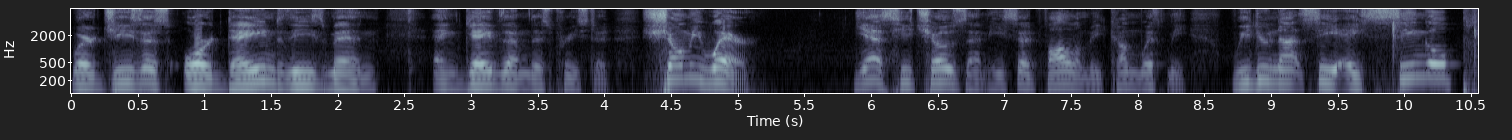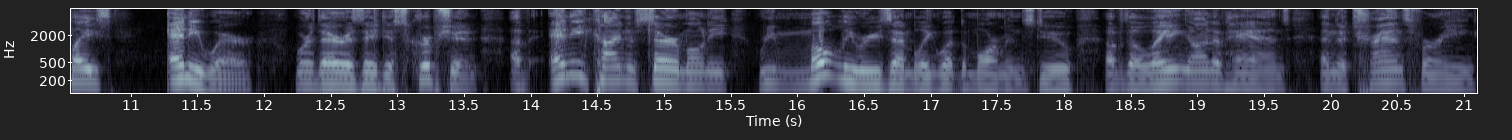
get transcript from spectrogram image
where Jesus ordained these men and gave them this priesthood. Show me where. Yes, he chose them. He said, Follow me, come with me. We do not see a single place anywhere where there is a description of any kind of ceremony remotely resembling what the Mormons do of the laying on of hands and the transferring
